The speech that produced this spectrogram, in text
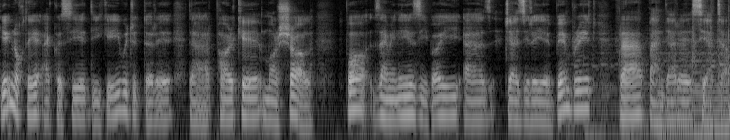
یک نقطه عکاسی دیگه ای وجود داره در پارک مارشال با زمینه زیبایی از جزیره بمبریج و بندر سیاتل.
